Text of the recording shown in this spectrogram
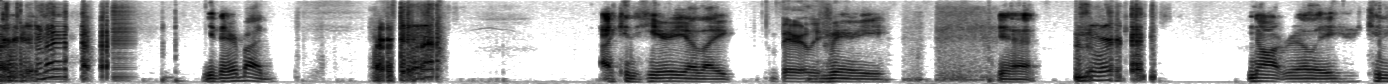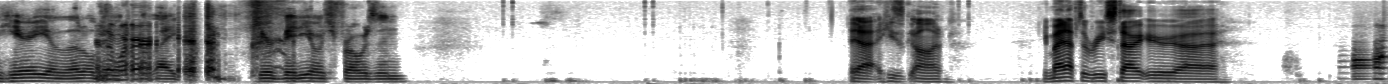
Are we doing it? You there, bud? Are we doing it? I can hear you like Barely. very. Yeah, Is it working? not really. Can hear you a little Does it bit, work? but like your video is frozen. Yeah, he's gone. You might have to restart your. uh Hold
